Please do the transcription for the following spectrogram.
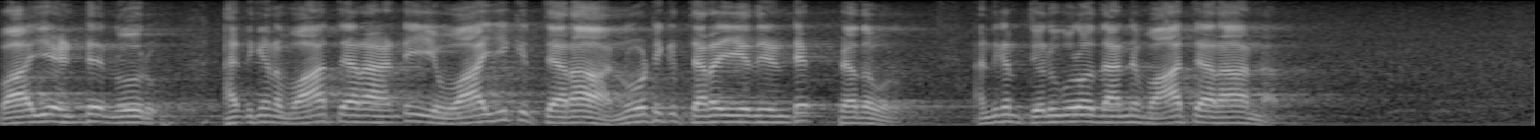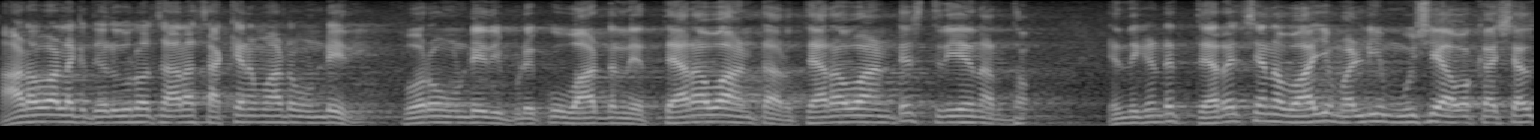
వాయి అంటే నోరు. అందుకని వా తెర అంటే ఈ వాయికి తెర నోటికి తెర ఏది అంటే పెదవులు. అందుకని తెలుగులో దాన్ని వా తెర అన్నారు. ఆడవాళ్ళకి తెలుగులో చాలా చక్కని మాట ఉండేది. పూర్వం ఉండేది ఇప్పుడు ఎక్కువ వాడడం లేదు తెరవ అంటారు. తెరవ అంటే స్త్రీ అని అర్థం. ఎందుకంటే తెరచిన వాయు మళ్ళీ మూసే అవకాశాలు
